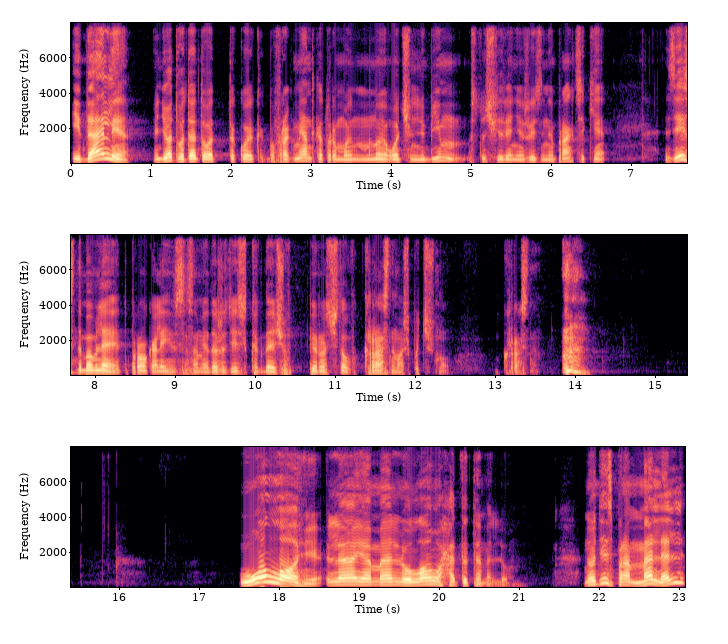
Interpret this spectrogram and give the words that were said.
И далее идет вот это вот такой как бы фрагмент, который мной очень любим с точки зрения жизненной практики. Здесь добавляет пророк алейхиссалам, я даже здесь, когда еще первый раз читал, красным аж подчеркнул. Красным. Но здесь про маляль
